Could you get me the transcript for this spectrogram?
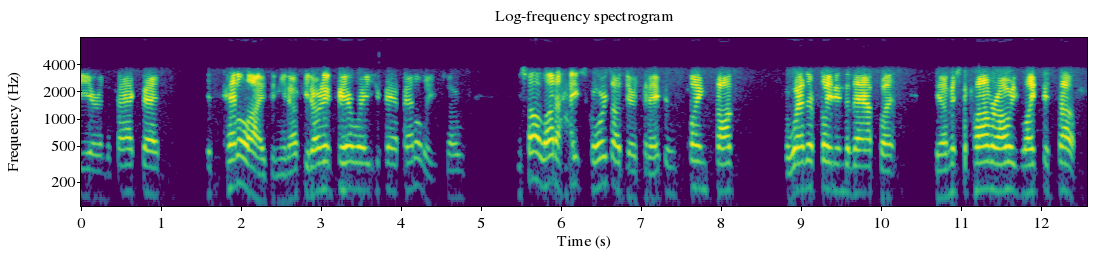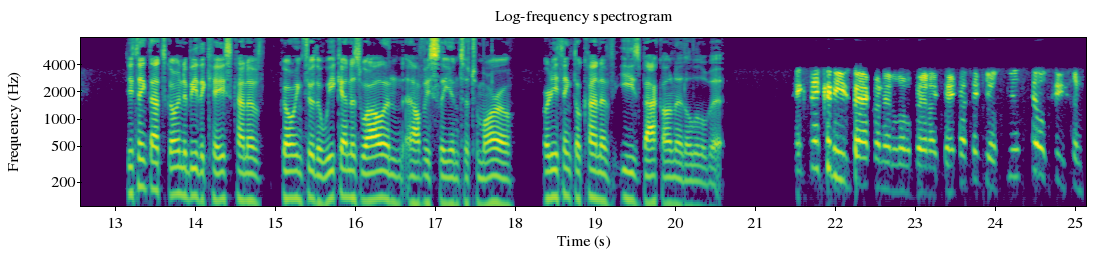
year and the fact that it's penalizing. You know, if you don't hit fairways, you pay a penalty. So we saw a lot of high scores out there today because it's playing tough. The weather played into that, but you know, Mr. Palmer always liked it tough. Do you think that's going to be the case kind of going through the weekend as well and obviously into tomorrow? Or do you think they'll kind of ease back on it a little bit? Think they could ease back on it a little bit. I think. I think you'll you'll still see some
